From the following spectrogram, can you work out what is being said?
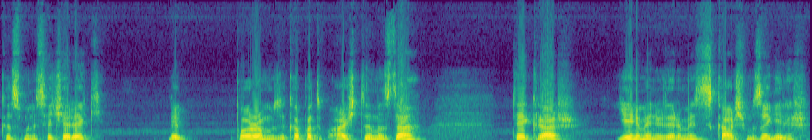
kısmını seçerek ve programımızı kapatıp açtığımızda tekrar yeni menülerimiz karşımıza gelir.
